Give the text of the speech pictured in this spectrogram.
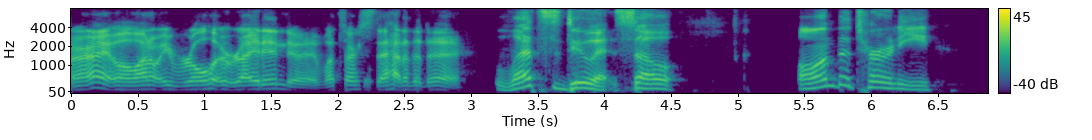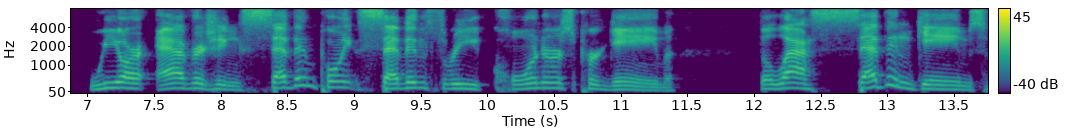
All right. Well, why don't we roll it right into it? What's our stat of the day? Let's do it. So on the tourney, we are averaging 7.73 corners per game. The last seven games,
